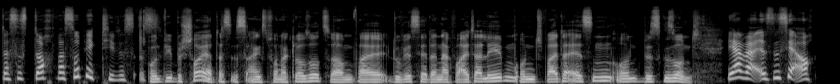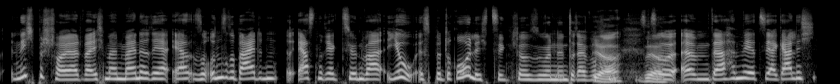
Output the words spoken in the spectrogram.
dass es doch was Subjektives ist. Und wie bescheuert das ist, Angst vor einer Klausur zu haben, weil du wirst ja danach weiterleben und weiter essen und bist gesund. Ja, aber es ist ja auch nicht bescheuert, weil ich meine, meine also unsere beiden ersten Reaktionen war, jo, ist bedrohlich, zehn Klausuren in drei Wochen. Ja, sehr. So, ähm, da haben wir jetzt ja gar nicht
